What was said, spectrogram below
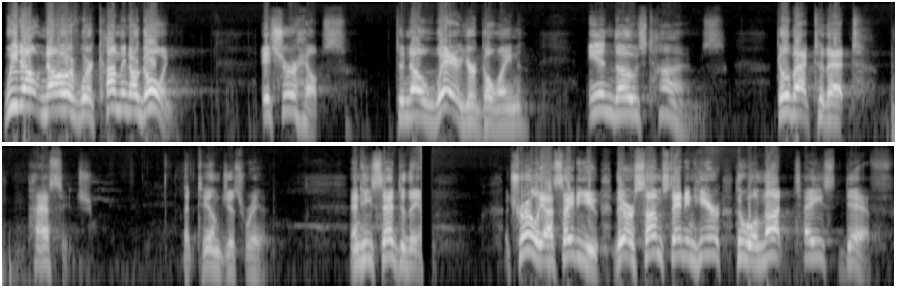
We don't know if we're coming or going. It sure helps to know where you're going in those times. Go back to that passage that Tim just read. And he said to them, Truly I say to you, there are some standing here who will not taste death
